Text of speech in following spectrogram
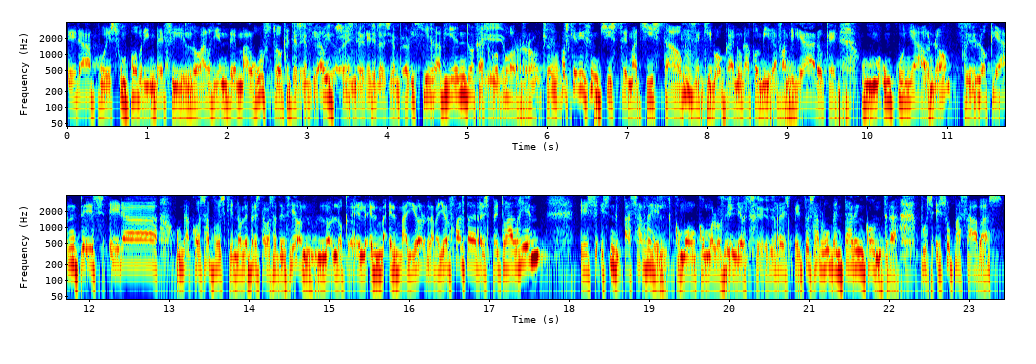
era pues un pobre imbécil o alguien de mal gusto que te Siempre decía ha un habido, ¿eh? chiste que- siempre ha habido. y sigue habiendo a Sí, cascoporro. mucho, mucho. Pues que dice un chiste machista o que se equivoca en una comida familiar o que un, un cuñado, ¿no? Lo que antes era una cosa pues que no le prestabas atención. Lo, lo que- el, el- mayor, la mayor falta de respeto a alguien es, es pasar de él, como, como los niños. Respeto es argumentar en contra. Pues eso pasabas.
